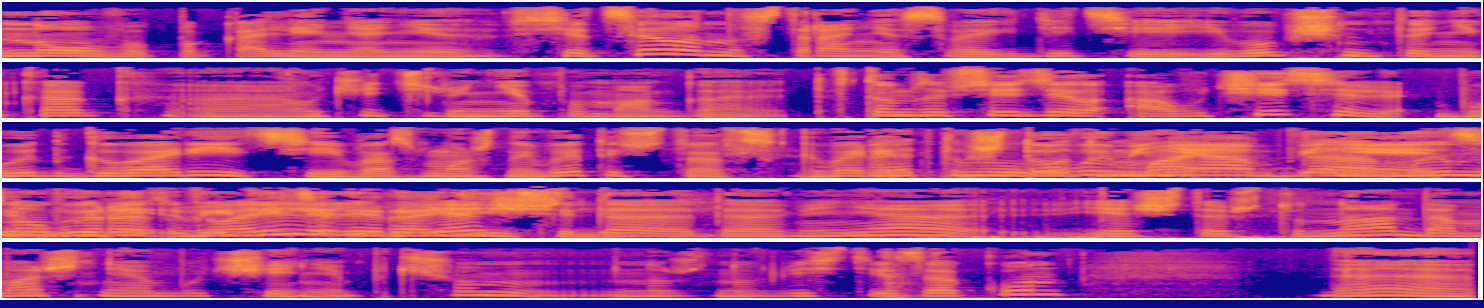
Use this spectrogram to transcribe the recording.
нового поколения, они все целы на стороне своих детей и, в общем-то, никак э, учителю не помогают. В том-то все дело. А учитель будет говорить, и, возможно, и в этой ситуации говорит, Поэтому что вот вы меня обвиняете? Да, мы много вы, раз вы говорили, видели родителей? Я считаю, да, меня, я считаю, что на домашнее обучение. Причем нужно ввести закон, да,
